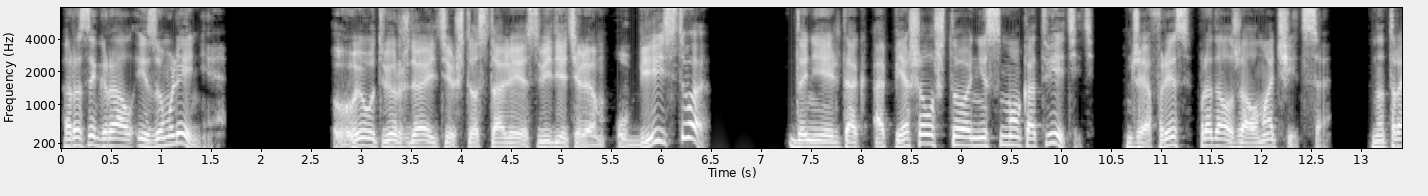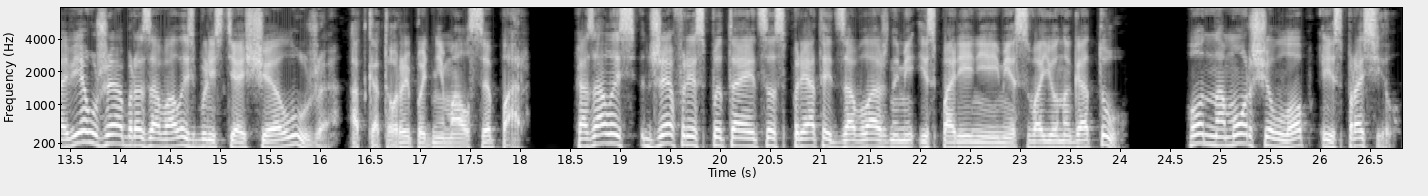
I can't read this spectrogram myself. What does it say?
разыграл изумление. «Вы утверждаете, что стали свидетелем убийства?» Даниэль так опешил, что не смог ответить. Джеффрис продолжал мочиться. На траве уже образовалась блестящая лужа, от которой поднимался пар. Казалось, Джеффрис пытается спрятать за влажными испарениями свою наготу. Он наморщил лоб и спросил.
